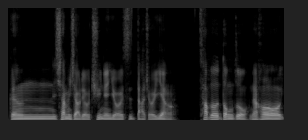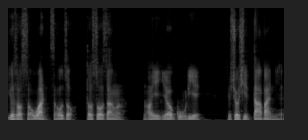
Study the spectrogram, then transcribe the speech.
跟下面小刘去年有一次打球一样啊，差不多的动作，然后右手手腕、手肘都受伤了，然后也有骨裂，就休息大半年。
